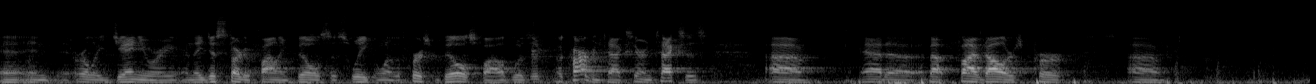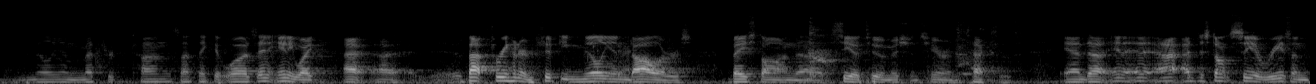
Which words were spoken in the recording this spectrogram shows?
in, in, early January, and they just started filing bills this week, and one of the first bills filed was a, a carbon tax here in Texas uh, at uh, about $5 per uh, million metric tons, I think it was. Any, anyway, about $350 million based on uh, CO2 emissions here in Texas. And, uh, and, and I, I, just don't see a reason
